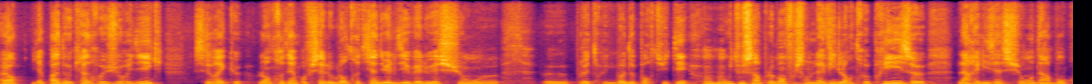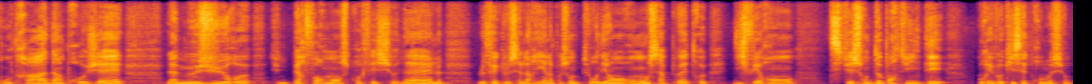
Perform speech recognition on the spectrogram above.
Alors, il n'y a pas de cadre juridique. C'est vrai que l'entretien professionnel ou l'entretien annuel d'évaluation euh, euh, peut être une bonne opportunité, mhm. ou tout simplement, en fonction de la vie de l'entreprise, euh, la réalisation d'un bon contrat, d'un projet, la mesure d'une performance professionnelle, le fait que le salarié a l'impression de tourner en rond, ça peut être différentes situations d'opportunité pour évoquer cette promotion.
